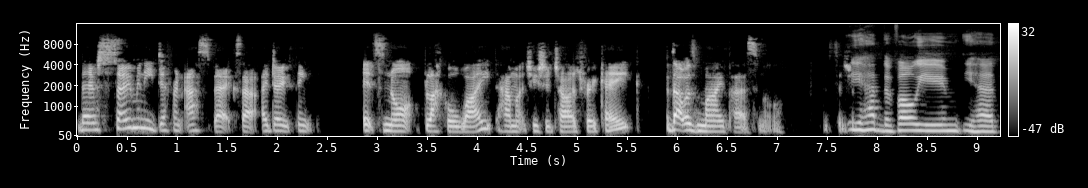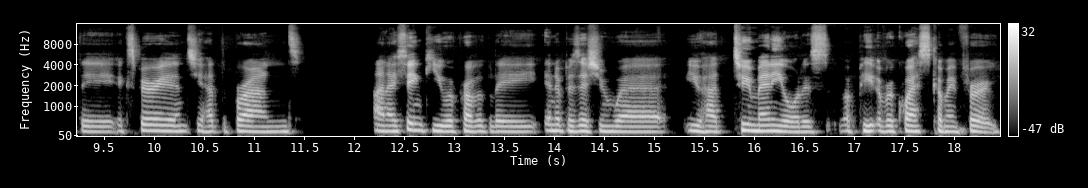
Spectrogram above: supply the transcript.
There are so many different aspects that I don't think it's not black or white how much you should charge for a cake. But that was my personal decision. You had the volume, you had the experience, you had the brand. And I think you were probably in a position where you had too many orders of requests coming through.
